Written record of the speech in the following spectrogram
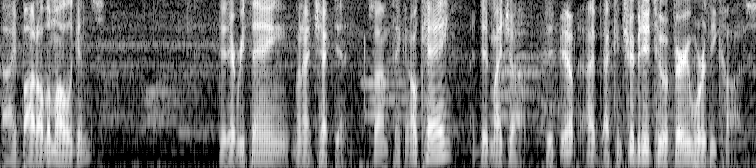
I bought all the mulligans. Did everything when I checked in. So I'm thinking, okay, I did my job. Did, Yep. I, I contributed to a very worthy cause.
